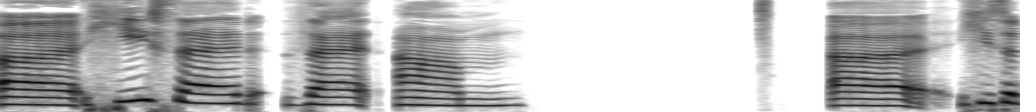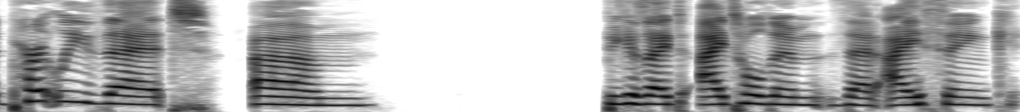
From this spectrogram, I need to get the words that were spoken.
Uh he said that um uh he said partly that um because I I told him that I think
